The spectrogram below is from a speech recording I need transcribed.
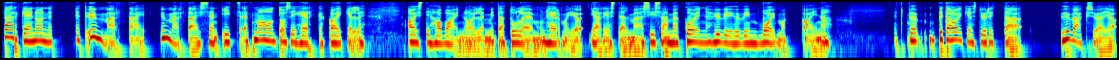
tärkein on, että, että ymmärtäisi ymmärtäis sen itse. Että mä oon tosi herkkä kaikelle aistihavainnoille, mitä tulee mun hermojärjestelmään sisään. Mä koen ne hyvin, hyvin voimakkaina. Että pitää oikeasti yrittää hyväksyä ja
